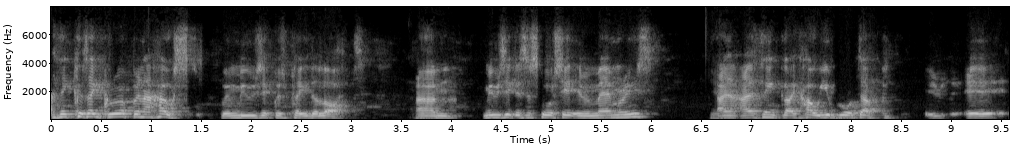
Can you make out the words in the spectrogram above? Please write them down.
I think because I grew up in a house where music was played a lot. Um, music is associated with memories. And I think like how you brought up it,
